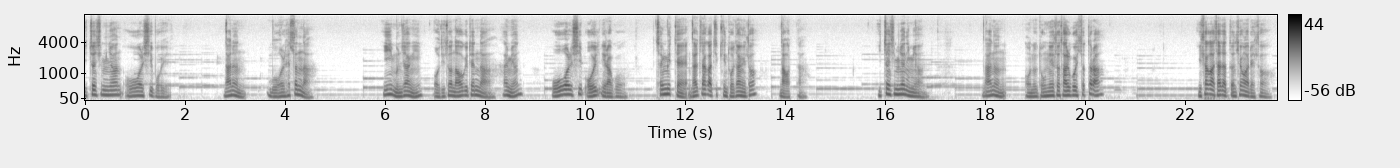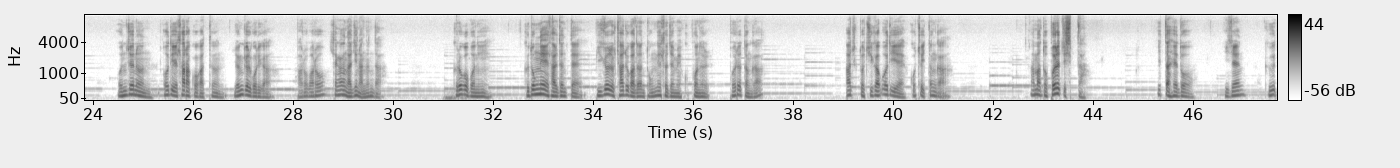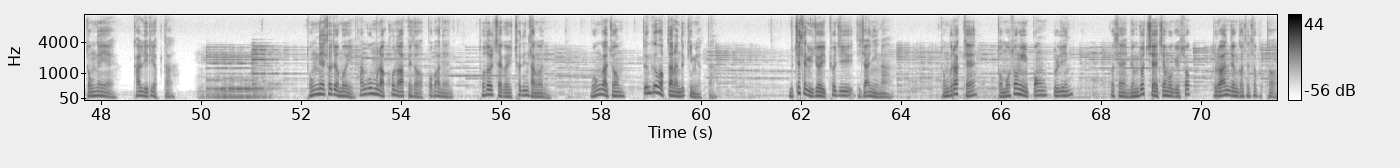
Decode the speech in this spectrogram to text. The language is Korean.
2010년 5월 15일 나는 무얼 했었나? 이 문장이 어디서 나오게 됐나 하면 5월 15일이라고 책 밑에 날짜가 찍힌 도장에서 나왔다. 2010년이면 나는 어느 동네에서 살고 있었더라? 이사가 잦았던 생활에서 언제는 어디에 살았고 같은 연결고리가 바로바로 생각나진 않는다. 그러고 보니 그 동네에 살던 때 비교적 자주 가던 동네 서점의 쿠폰을 버렸던가? 아직도 지갑 어디에 꽂혀 있던가? 아마도 버렸지 싶다. 있다 해도 이젠 그 동네에 갈 일이 없다. 동네 서점의 한국문화 코너 앞에서 뽑아낸 소설책의 첫인상은 뭔가 좀 뜬금없다는 느낌이었다. 무채색 위주의 표지 디자인이나 동그랗게 도모송이 뻥 뚫린 것에 명조체 제목이 쏙 들어앉은 것에서부터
